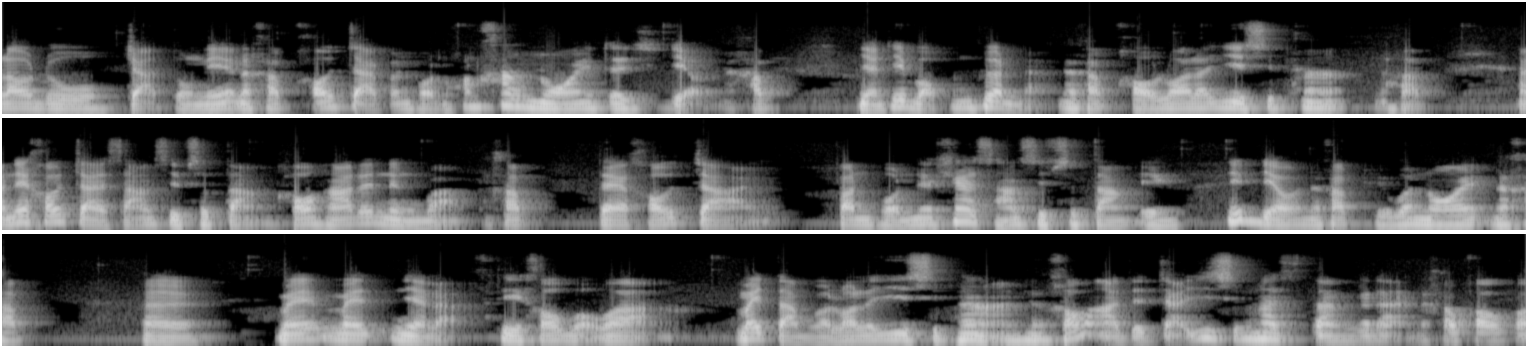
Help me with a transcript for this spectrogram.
เราดูจากตรงนี้นะครับเขาจ่ายปันผลค่อนข้างน้อยเลยทีเดียวนะครับ อย่างที่บอกเพื่อนๆนะครับเขาร้อยละ25นะครับอันนี้เขาจ่าย 30 สตางค์เขาหาได้ 1 บาทนะครับแต่เขาจ่ายปันผลเนี่ยแค่ 30 สตางค์เอง นิดเดียวนะครับ ถือว่าน้อยนะครับเออไม่ไม่เนี่ยแหละที่เขาบอกว่า ไม่ต่ำกว่าร้อยละยี่สิบห้าเขาอาจจะจ่ายยี่สิบห้าสตางค์ก็ได้นะครับเขาก็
